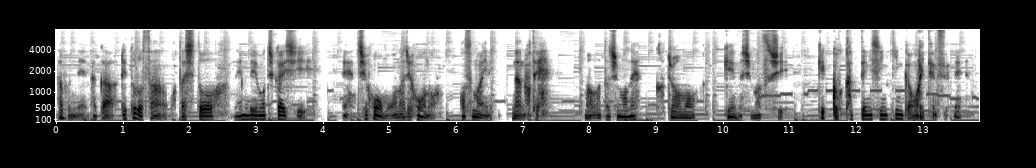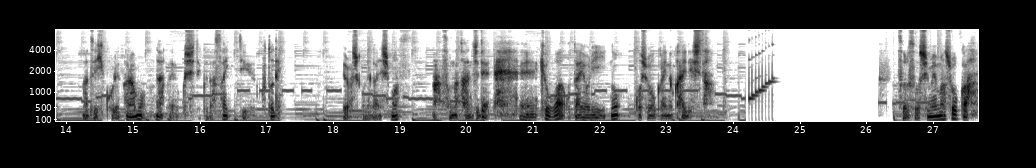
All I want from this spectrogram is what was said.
多分ね、なんか、レトロさん、私と年齢も近いし、ね、地方も同じ方のお住まいなので、まあ私もね、課長もゲームしますし、結構勝手に親近感湧いてるんですよね。まあ、ぜひこれからも仲良くしてくださいっていうことで、よろしくお願いします。まあ、そんな感じで、えー、今日はお便りのご紹介の回でした。そろそろ締めましょうか。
